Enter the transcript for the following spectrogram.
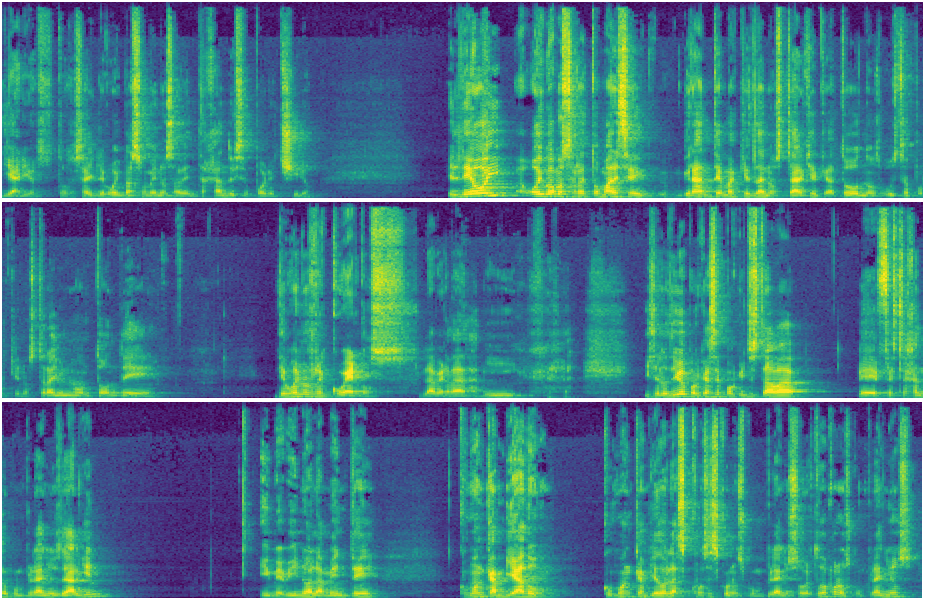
diarios. Entonces ahí le voy más o menos aventajando y se pone chido. El de hoy, hoy vamos a retomar ese gran tema que es la nostalgia, que a todos nos gusta porque nos trae un montón de, de buenos recuerdos, la verdad. A mí, y se los digo porque hace poquito estaba eh, festejando cumpleaños de alguien y me vino a la mente cómo han cambiado, cómo han cambiado las cosas con los cumpleaños, sobre todo con los cumpleaños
